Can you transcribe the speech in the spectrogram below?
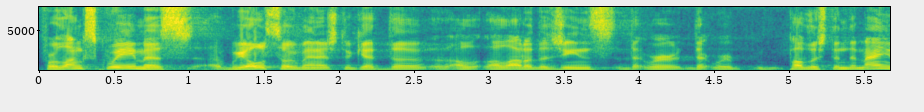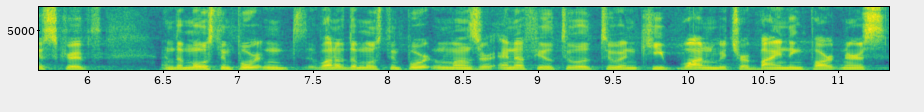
For lung squamous, uh, we also managed to get the, a, a, lot of the genes that were, that were published in the manuscript. And the most important, one of the most important ones are NFE2L2 and KEAP1, which are binding partners.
